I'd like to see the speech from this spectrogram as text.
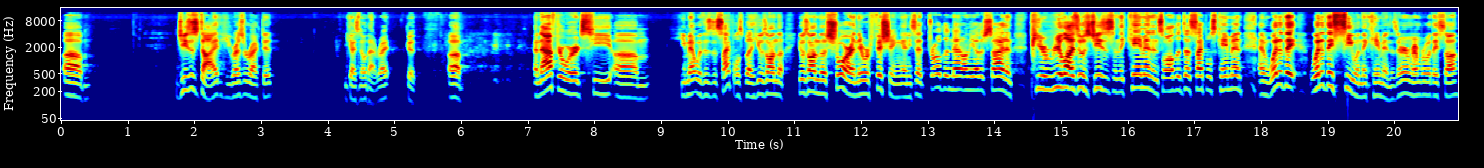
Um, Jesus died, he resurrected. You guys know that, right? Good. Uh, and afterwards, he, um, he met with his disciples, but he was on the he was on the shore and they were fishing, and he said, "Throw the net on the other side." And Peter realized it was Jesus, and they came in, and so all the disciples came in. And what did they what did they see when they came in? Does anyone remember what they saw?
